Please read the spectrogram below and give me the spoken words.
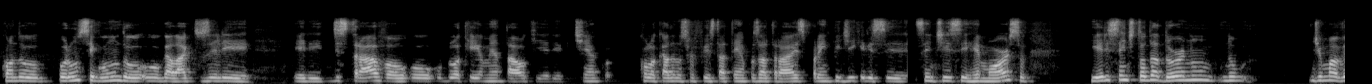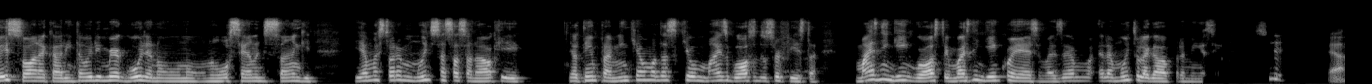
Quando por um segundo o Galactus ele ele destrava o, o bloqueio mental que ele tinha colocado no surfista há tempos atrás para impedir que ele se sentisse remorso e ele sente toda a dor no, de uma vez só, né, cara? Então ele mergulha no, no oceano de sangue e é uma história muito sensacional que eu tenho para mim que é uma das que eu mais gosto do surfista. Mais ninguém gosta e mais ninguém conhece, mas é, ela é muito legal para mim assim. Sim. É,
